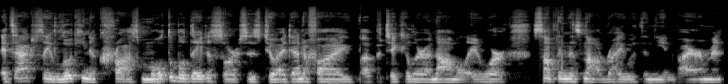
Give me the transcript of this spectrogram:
It's actually looking across multiple data sources to identify a particular anomaly or something that's not right within the environment.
